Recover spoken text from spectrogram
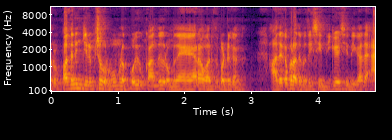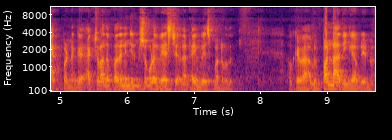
ஒரு பதினஞ்சு நிமிஷம் ஒரு ரூமில் போய் உட்காந்து ரொம்ப நேரம் வருத்தப்பட்டுக்காங்க. அதுக்கப்புறம் அதை பற்றி சிந்திக்கவே சிந்திக்காத ஆக்ட் பண்ணுங்க. ஆக்சுவலாக அந்த பதினஞ்சு நிமிஷம் கூட வேஸ்ட் அந்த டைம் வேஸ்ட் பண்ணுறது ஓகேவா அப்படி பண்ணாதீங்க அப்படின்னு.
